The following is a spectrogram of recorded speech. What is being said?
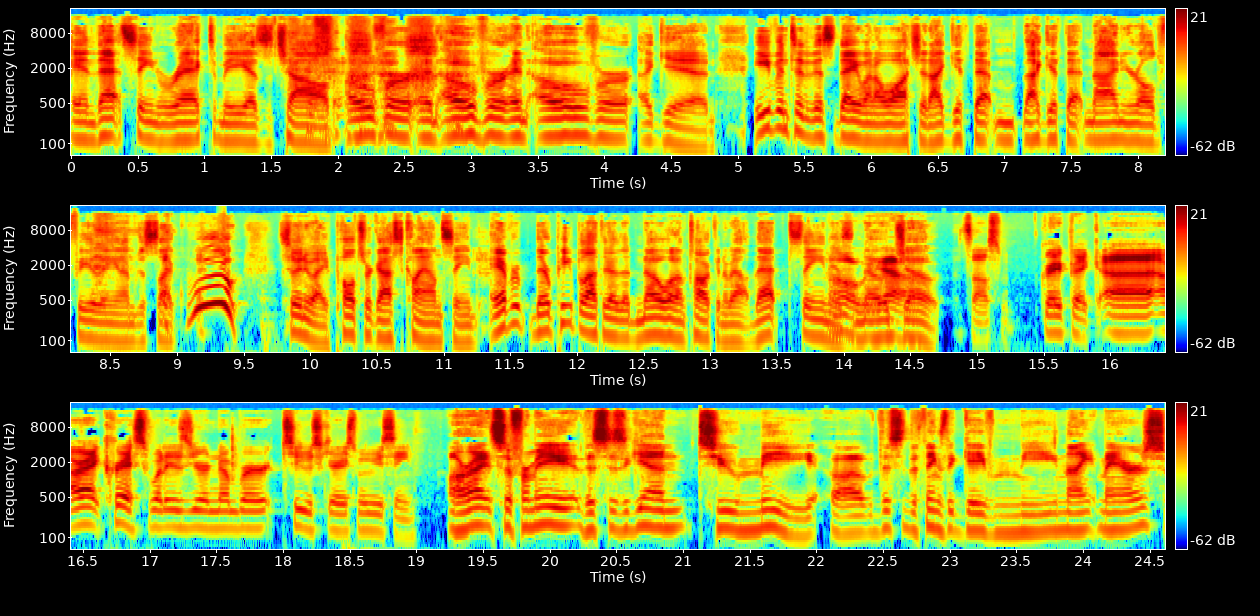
And that scene wrecked me as a child over and over and over again. Even to this day, when I watch it, I get that I get that nine year old feeling, and I'm just like, "Woo!" So anyway, poltergeist clown scene. Every there are people out there that know what I'm talking about. That scene is Oh, no yeah. joke. That's awesome. Great pick. Uh, all right, Chris, what is your number two scariest movie scene? All right, so for me, this is again to me. Uh, this is the things that gave me nightmares.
